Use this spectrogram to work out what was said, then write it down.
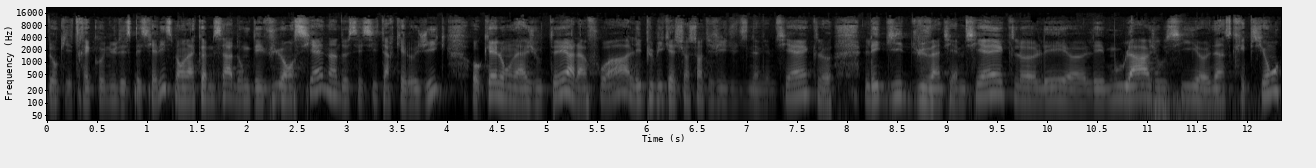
Donc, il est très connu des spécialistes. Mais on a comme ça donc des vues anciennes hein, de ces sites archéologiques auxquels on a ajouté à la fois les publications scientifiques du 19e siècle, les guides du 20e siècle, les, euh, les moulages aussi euh, d'inscriptions,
